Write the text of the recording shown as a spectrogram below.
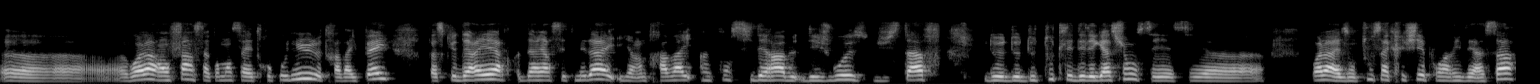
voilà, enfin, ça commence à être reconnu, le travail paye, parce que derrière, derrière cette médaille, il y a un travail inconsidérable des joueuses, du staff, de, toutes les délégations. C'est, euh, voilà, elles ont tout sacrifié pour arriver à ça.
